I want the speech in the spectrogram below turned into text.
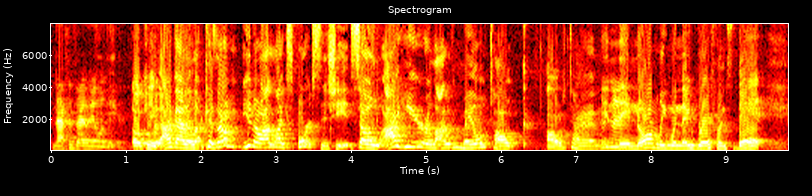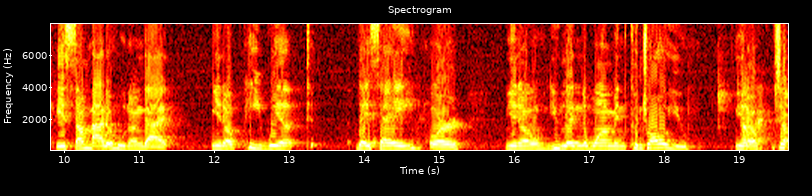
Not since I've been with Lear. okay, I got a lot because I'm, you know, I like sports and shit. So I hear a lot of male talk all the time, and mm-hmm. then normally when they reference that, is somebody who done got, you know, p whipped. They say, or you know, you letting the woman control you. You know, Okay. so So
